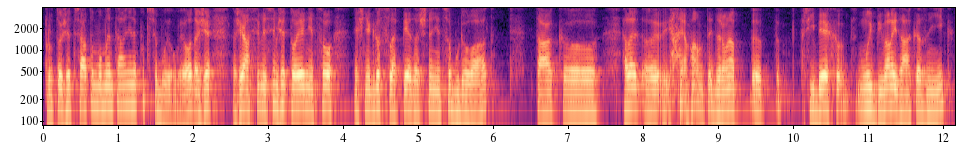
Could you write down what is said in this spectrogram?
protože třeba to momentálně nepotřebují. Jo? Takže, takže já si myslím, že to je něco, než někdo slepě začne něco budovat, tak eh, hele, eh, já mám teď zrovna eh, příběh, můj bývalý zákazník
